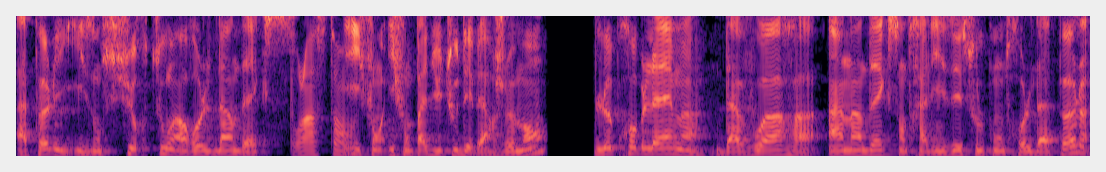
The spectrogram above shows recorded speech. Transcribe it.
Apple, ils ont surtout un rôle d'index. Pour l'instant. Ils font, ils font pas du tout d'hébergement. Le problème d'avoir un index centralisé sous le contrôle d'Apple,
